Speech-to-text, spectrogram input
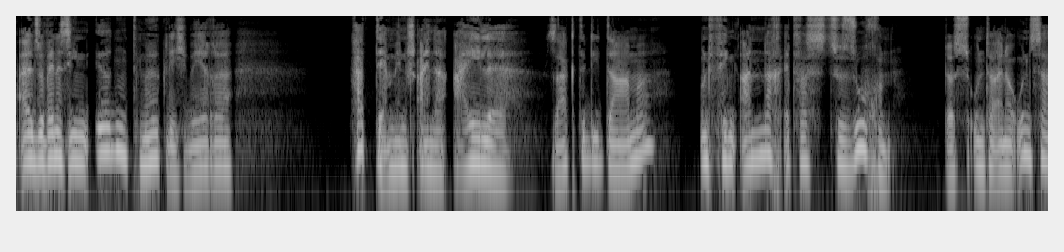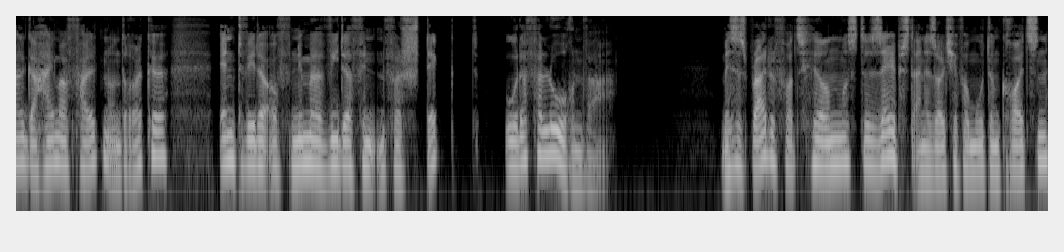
Also, wenn es Ihnen irgend möglich wäre. Hat der Mensch eine Eile, sagte die Dame und fing an, nach etwas zu suchen, das unter einer Unzahl geheimer Falten und Röcke entweder auf Nimmerwiederfinden versteckt oder verloren war. Mrs. Bridlefords Hirn musste selbst eine solche Vermutung kreuzen,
